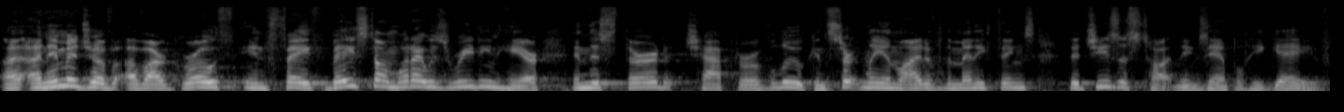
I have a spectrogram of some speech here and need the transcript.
an image of, of our growth in faith based on what I was reading here in this third chapter of Luke, and certainly in light of the many things that Jesus taught and the example he gave.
